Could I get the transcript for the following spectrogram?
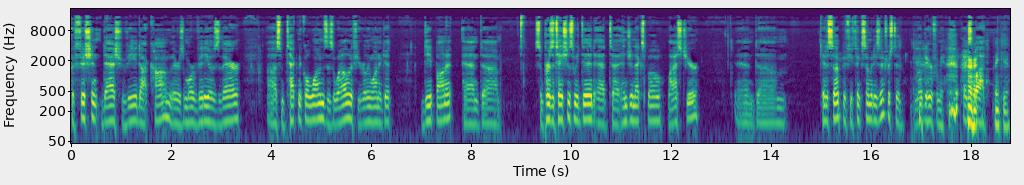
efficient-v.com. There's more videos there, uh, some technical ones as well if you really want to get deep on it, and uh, some presentations we did at uh, Engine Expo last year, and. Um, hit us up if you think somebody's interested. I'd love to hear from you. Thanks a lot. Thank you.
